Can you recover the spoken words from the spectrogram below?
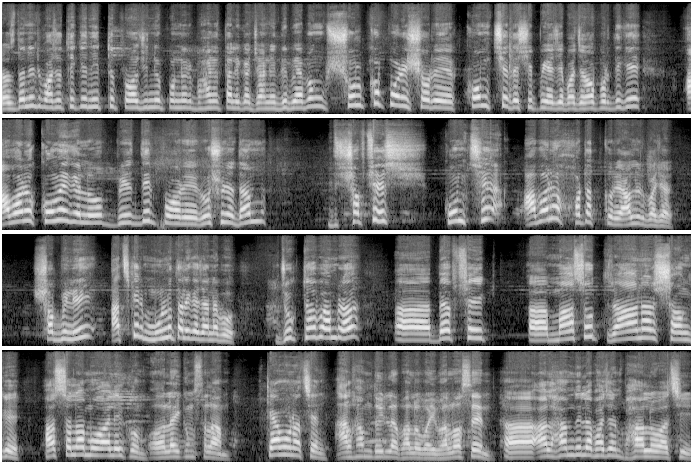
রাজধানীর বাজার থেকে নিত্য প্রয়োজনীয় পণ্যের বাজার তালিকা জানিয়ে দেবে এবং শুল্ক পরিসরে কমছে দেশি পেঁয়াজের বাজার। অপরদিকে আবারও কমে গেল বৃদ্ধির পরে রসুনের দাম সবশেষ কমছে আবারও হঠাৎ করে আলুর বাজার। সব মিলিয়ে আজকের মূল্য তালিকা জানাব। যুক্ত হবে আমরা ব্যবসায়িক মাসুদ রানার সঙ্গে। আসসালামু আলাইকুম। ওয়ালাইকুম সালাম। কেমন আছেন? আলহামদুলিল্লাহ ভালো ভাই ভালো আছেন? আলহামদুলিল্লাহ ভাইজান ভালো আছি।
